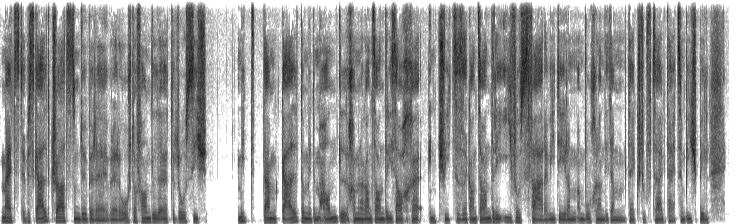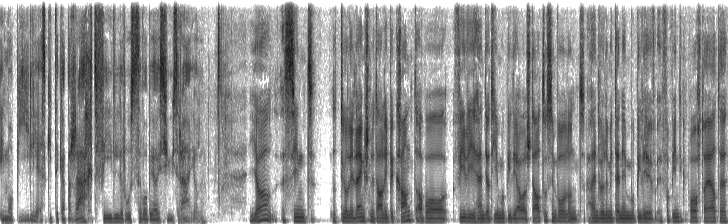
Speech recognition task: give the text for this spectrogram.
Man hat jetzt über das Geld geschwätzt und über, äh, über den Rohstoffhandel, äh, der russisch. Mit dem Geld und mit dem Handel kommen noch ganz andere Sachen in die Schweiz, also ganz andere Einflusssphären, wie dir am, am Wochenende in diesem Text aufgezeigt hat. Zum Beispiel Immobilien. Es gibt ja recht viele Russen, die bei uns Häuser haben, oder? Ja, es sind natürlich längst nicht alle bekannt, aber viele haben ja die Immobilien auch als Statussymbol und wollen mit diesen Immobilien in Verbindung gebracht werden.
